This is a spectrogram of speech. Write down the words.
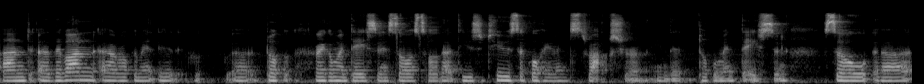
And uh, the one uh, uh, recommendation is also that you should use a coherent structure in the documentation. So uh,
